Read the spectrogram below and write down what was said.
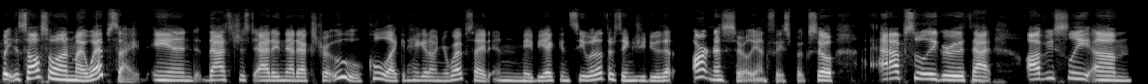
but it's also on my website, and that's just adding that extra. Ooh, cool! I can hang it on your website, and maybe I can see what other things you do that aren't necessarily on Facebook. So, I absolutely agree with that. Obviously, um,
